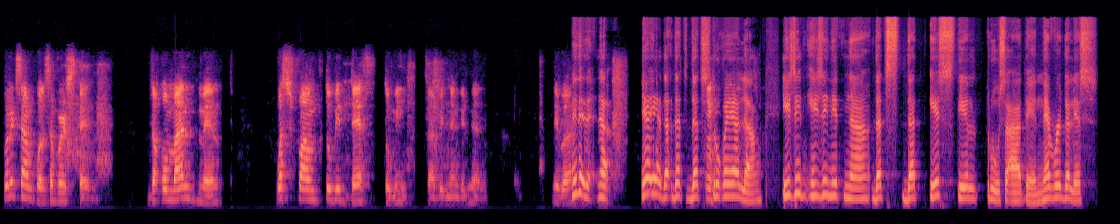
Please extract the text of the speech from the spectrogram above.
for example, sa verse 10, the commandment was found to be death to me. Sabi niya ganyan. Di ba? Hindi, hindi, yeah, yeah, yeah, that, that's that's Hmm. true kaya lang. Isn't isn't it na that's that is still true sa atin. Nevertheless,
